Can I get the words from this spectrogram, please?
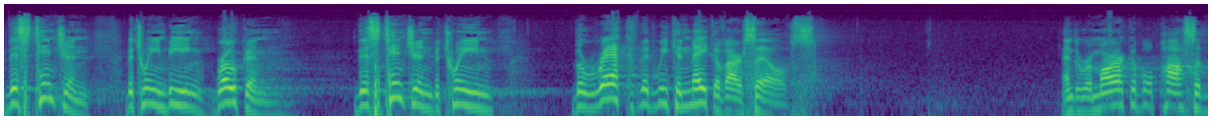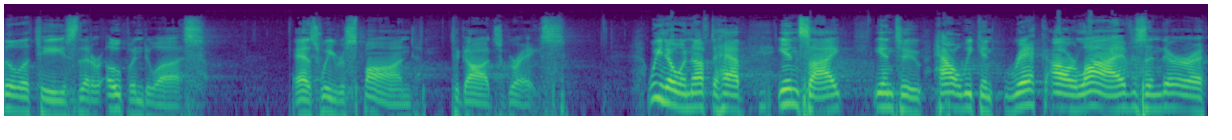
this tension between being broken, this tension between the wreck that we can make of ourselves and the remarkable possibilities that are open to us as we respond to God's grace. We know enough to have insight into how we can wreck our lives, and there are a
